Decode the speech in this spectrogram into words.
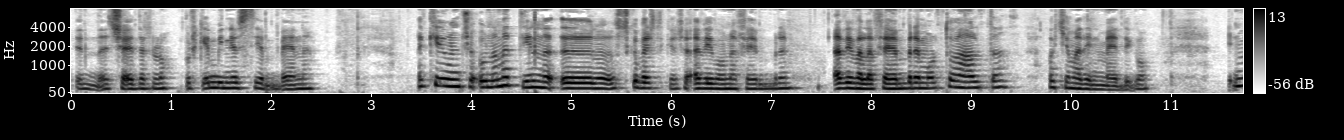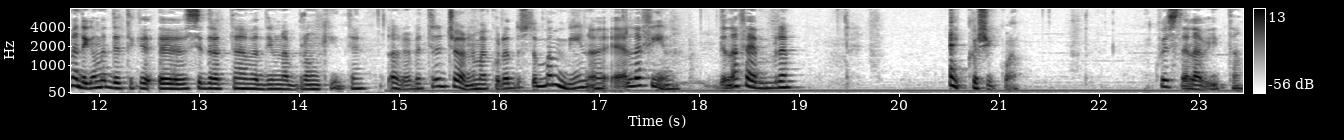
eh, cederlo, perché Emilio stia bene. Che un, una mattina eh, ho scoperto che aveva una febbre aveva la febbre molto alta, ho chiamato il medico. Il medico mi ha detto che eh, si trattava di una bronchite. Allora per tre giorni mi ha curato questo bambino e alla fine della febbre, eccoci qua. Questa è la vita.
